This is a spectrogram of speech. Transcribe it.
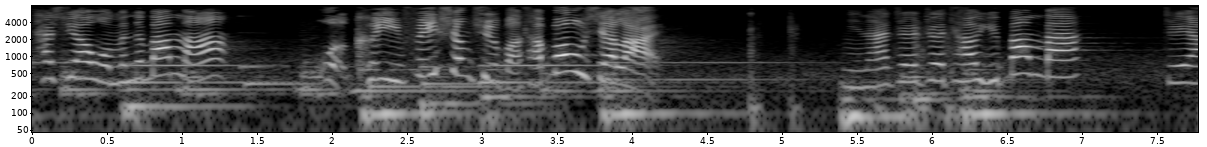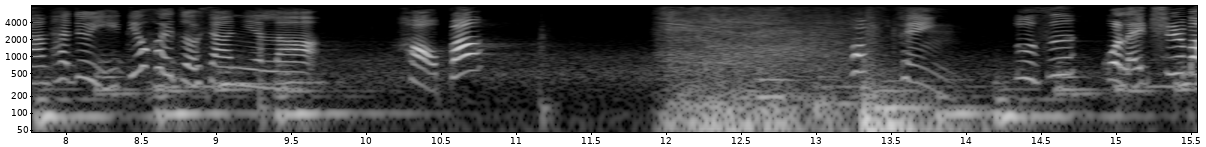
她需要我们的帮忙。我可以飞上去把他抱下来。你拿着这条鱼棒吧，这样它就一定会走向你了。好吧过来吃吧。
